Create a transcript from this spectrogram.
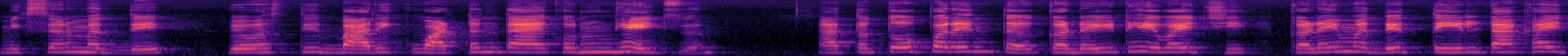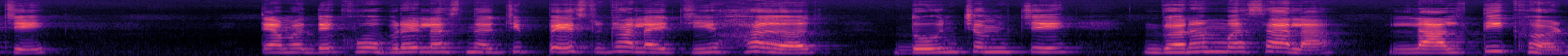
मिक्सरमध्ये व्यवस्थित बारीक वाटण तयार करून घ्यायचं. आता तोपर्यंत कढई ठेवायची. कढईमध्ये तेल टाकायचे. त्यामध्ये खोबरे लसणाची पेस्ट घालायची. हळद दोन चमचे गरम मसाला लाल तिखट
